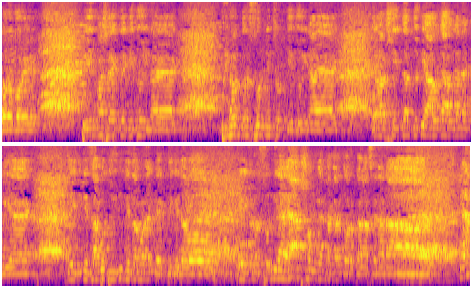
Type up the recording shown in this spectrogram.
বড় করে, পীর মাসে এক দেখি দুই না এক? বৃহত্তর সুন্নি চুক্তি দুই না এক? এবার সিদ্ধান্ত কি? আলগা আলগা নাকি এক? যেই দিকে যাব দুই দিকে যাব না, একদিকে যাব। এই জন্য সুন্নিরা একসঙ্গে থাকার দরকার আছে না না? কেন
